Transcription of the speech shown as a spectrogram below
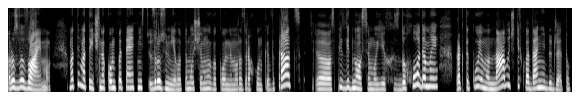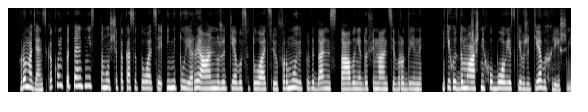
розвиваємо? Математична компетентність, зрозуміло, тому що ми виконуємо розрахунки витрат, е, співвідносимо їх з доходами, практикуємо навички вкладання бюджету. Громадянська компетентність, тому що така ситуація імітує реальну життєву ситуацію, формує відповідальне ставлення до фінансів родини, якихось домашніх обов'язків, життєвих рішень.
